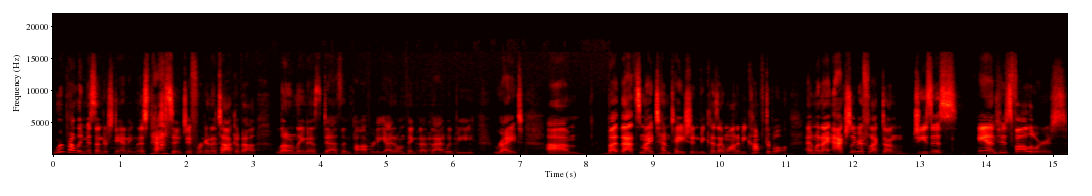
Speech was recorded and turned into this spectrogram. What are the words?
we're probably misunderstanding this passage if we're going to talk about loneliness, death, and poverty. I don't think that that would be right. Um, but that's my temptation because I want to be comfortable. And when I actually reflect on Jesus and his followers,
